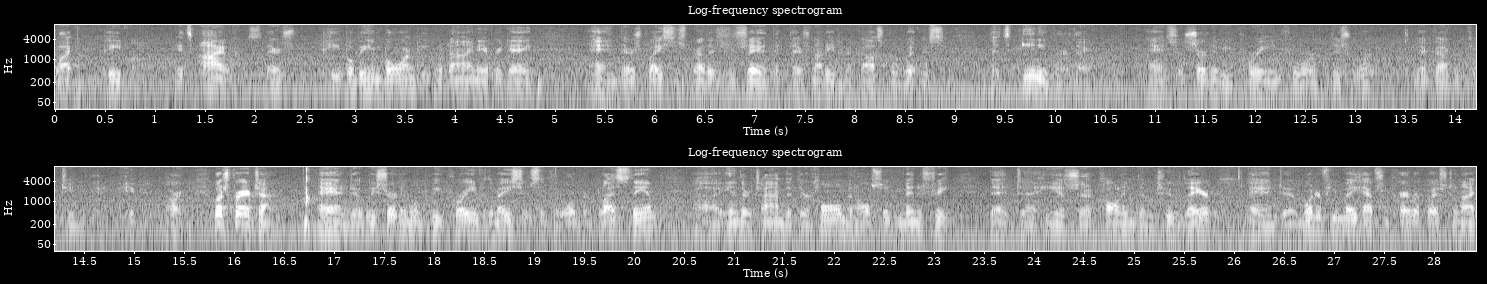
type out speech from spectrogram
like Piedmont. It's islands. There's people being born, people dying every day. And there's places, brothers, you said, that there's not even a gospel witness that's anywhere there. And so certainly be praying for this work that God will continue that. Amen. All right. Well, it's prayer time. And uh, we certainly want to be praying for the Masons that the Lord would bless them uh, in their time that they're home, but also the ministry that uh, He is uh, calling them to there. And uh, wonder if you may have some prayer requests tonight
